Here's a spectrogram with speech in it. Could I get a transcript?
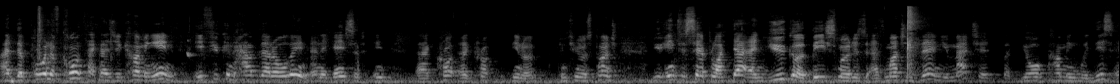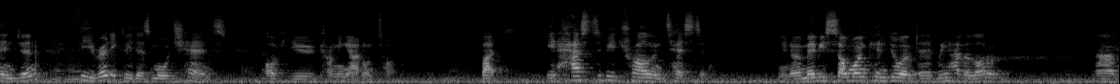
at the point of contact, as you're coming in, if you can have that all in and against a, uh, uh, you know, continuous punch, you intercept like that and you go beast mode as, as much as them, you match it, but you're coming with this engine, theoretically, there's more chance of you coming out on top. But it has to be trial and tested. You know, maybe someone can do it. Uh, we have a lot of um,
